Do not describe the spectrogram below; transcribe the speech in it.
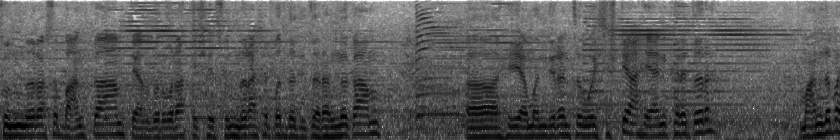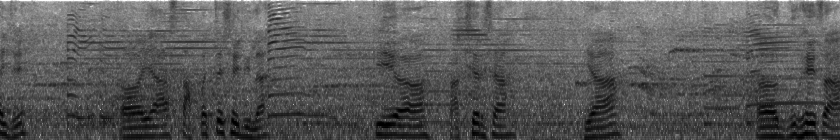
सुंदर असं बांधकाम त्याचबरोबर अतिशय सुंदर अशा पद्धतीचं रंगकाम हे या मंदिरांचं वैशिष्ट्य आहे. आणि खरं तर मानलं पाहिजे या स्थापत्य शैलीला की अक्षरशः या गुहेचा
